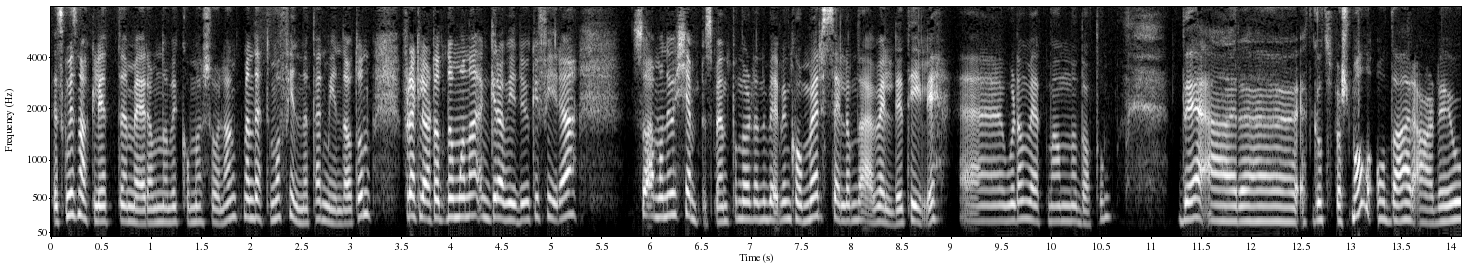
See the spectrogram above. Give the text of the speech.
Det skal vi snakke litt mer om når vi kommer så langt, men dette med å finne termindatoen. For det er klart at når man er gravid i uke fire, så er man jo kjempespent på når denne babyen kommer, selv om det er veldig tidlig. Eh, hvordan vet man datoen? Det er eh, et godt spørsmål, og der er det jo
